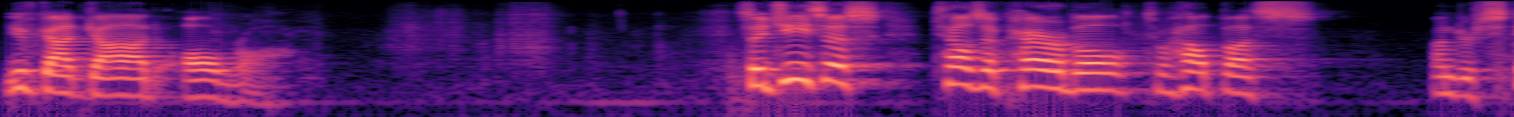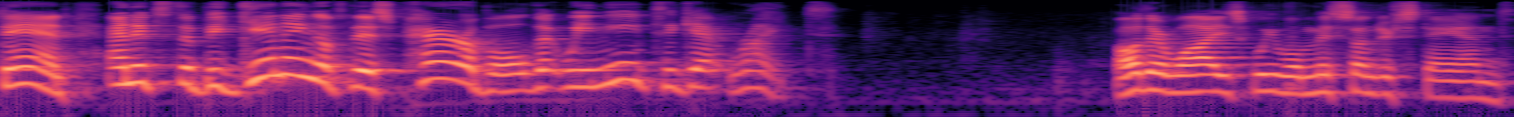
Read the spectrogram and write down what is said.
you've got God all wrong. So Jesus tells a parable to help us understand. And it's the beginning of this parable that we need to get right. Otherwise, we will misunderstand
